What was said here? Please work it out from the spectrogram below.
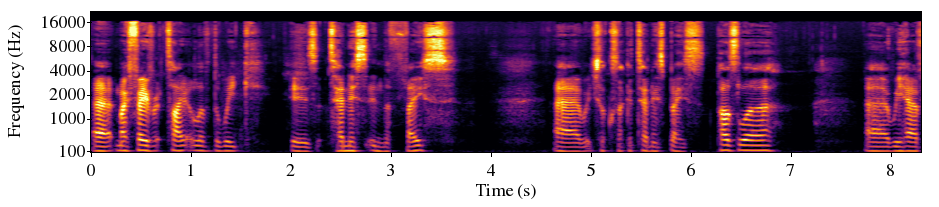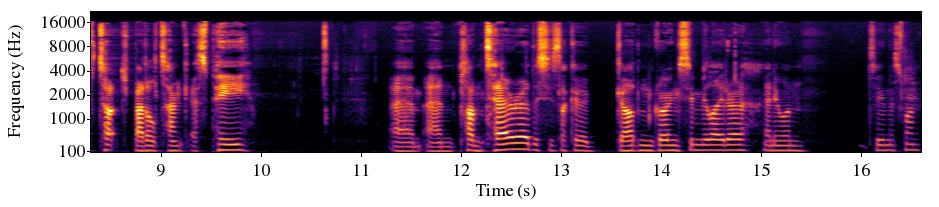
Uh, my favourite title of the week is Tennis in the Face, uh, which looks like a tennis based puzzler. Uh, we have Touch Battle Tank SP. Um, and Plantera, this is like a garden growing simulator. Anyone seen this one?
